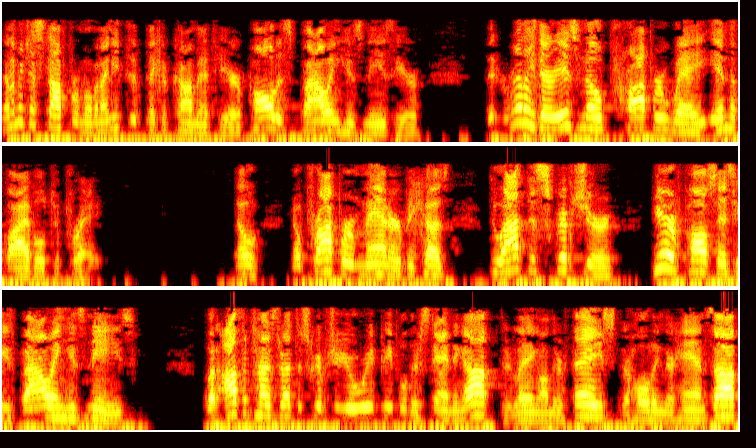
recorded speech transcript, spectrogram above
Now let me just stop for a moment. I need to make a comment here. Paul is bowing his knees here. Really there is no proper way in the Bible to pray. No, no proper manner because throughout the scripture, here Paul says he's bowing his knees, but oftentimes throughout the scripture you'll read people, they're standing up, they're laying on their face, they're holding their hands up,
